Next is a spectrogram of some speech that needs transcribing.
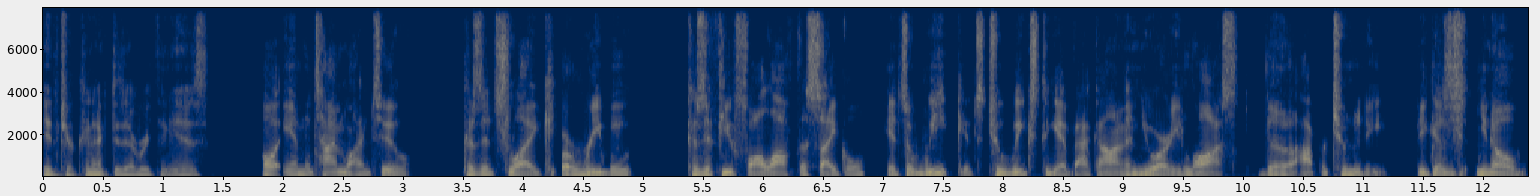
interconnected everything is. Oh, and the timeline too. Cause it's like a reboot Because if you fall off the cycle, it's a week, it's two weeks to get back on and you already lost the opportunity because, you know,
